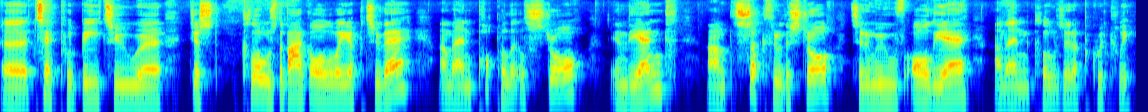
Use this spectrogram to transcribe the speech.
Uh, tip would be to uh, just close the bag all the way up to there and then pop a little straw in the end and suck through the straw to remove all the air and then close it up quickly.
